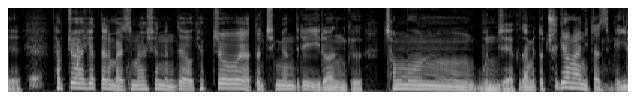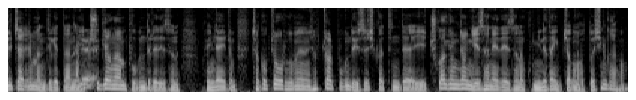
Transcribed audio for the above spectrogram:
예. 협조하겠다는 말씀을 하셨는데 어, 협조의 어떤 측면들이 이런 그 청문 문제, 그다음에 또 추경안 있지 않습니까? 일자리를 만들겠다는 네. 이 추경안 부분들에 대해서는 굉장히 좀 적극적으로 보면 협조할 부분도 있으실 것 같은데 이 추가 경정 예산에 대해서는 국민의당 입장은 어떠신가요?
